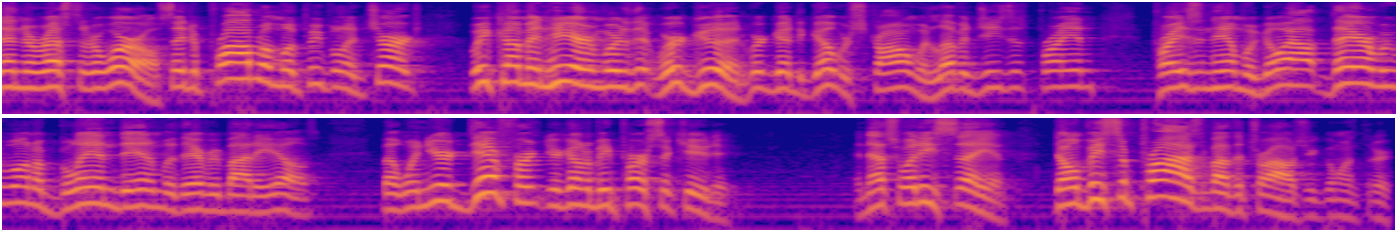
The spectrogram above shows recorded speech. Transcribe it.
than the rest of the world. See, the problem with people in church, we come in here and we're, th- we're good. We're good to go. We're strong. We're loving Jesus, praying, praising Him. We go out there, we want to blend in with everybody else. But when you're different, you're going to be persecuted. And that's what He's saying. Don't be surprised by the trials you're going through.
